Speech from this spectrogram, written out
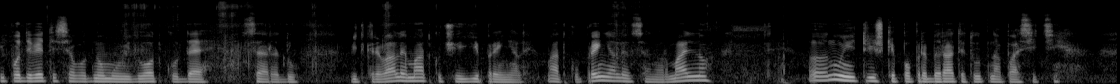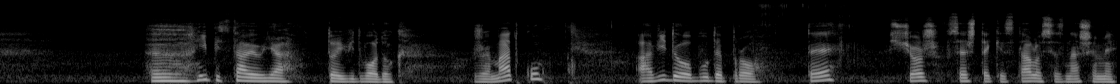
і подивитися в одному відводку, де всереду відкривали матку чи її прийняли. Матку прийняли, все нормально. Е, ну і трішки поприбирати тут на пасіці. Е, і підставив я той відводок вже матку. А відео буде про те, що ж все ж таки сталося з нашими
